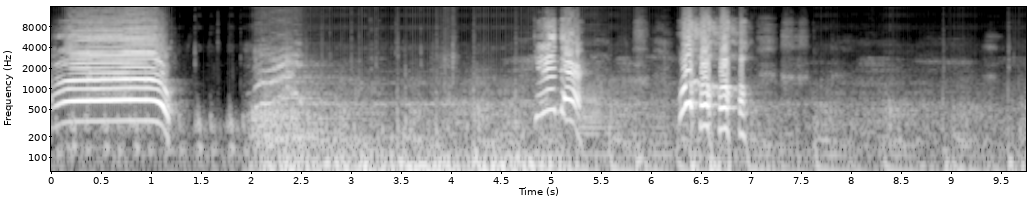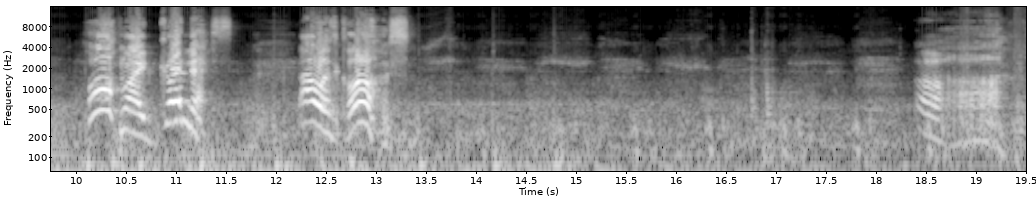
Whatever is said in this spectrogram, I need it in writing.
Oh! Get in there! Whoa! Oh my goodness! That was close! Ah. Oh.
